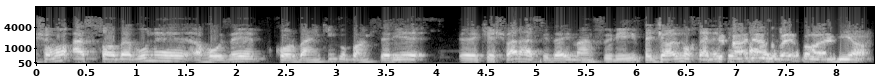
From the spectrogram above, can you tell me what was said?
شما از سابقون حوزه کور بانکینگ و بانکداری کشور هستید آقای منصوری. جای مختلف بعد از آقای قائمیان.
